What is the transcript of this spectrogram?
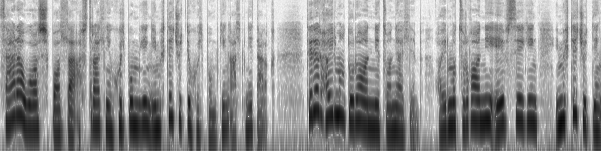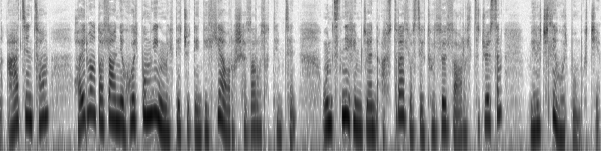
Сара Волш бол Австралийн хөл бөмбөгийн эмэгтэйчүүдийн хөл бөмбөгийн албаны дарга. Тэрээр 2004 оны зуны олимп, 2006 оны EFC-гийн эмэгтэйчүүдийн Азийн цом, 2007 оны хөл бөмбөгийн эмэгтэйчүүдийн дэлхийн аврах шалгаруулах тэмцээнд үндэсний хэмжээнд Австрали улсыг төлөөлөл оролцож байсан мэрэгжлийн хөл бөмбөгч юм.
